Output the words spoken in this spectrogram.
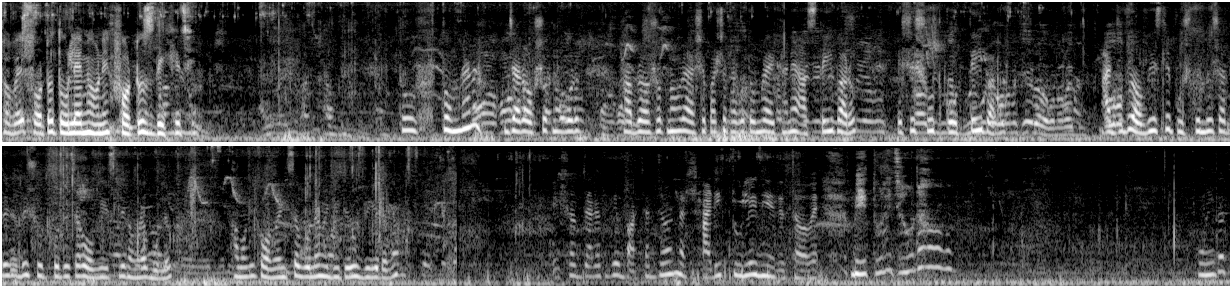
সবাই ফটো তোলে, আমি অনেক ফটোস দেখেছি। তো তোমরা না যারা অশোকনগর হাবড়া অশোকনগরের আশেপাশে থাকো তোমরা এখানে আসতেই পারো এসে শ্যুট করতেই পারো। আর যদি অবভিয়াসলি পুষ্পেন্দুর সাথে যদি শ্যুট করতে চাও অবভিয়াসলি তোমরা বলো। আমাকে কমেন্টসে বলে আমি ডিটেলস দিয়ে দেবো। এইসব জায়গা থেকে বাঁচার জন্য না শাড়ি তুলে নিয়ে যেতে হবে। ভেতরে যাও না। ফুল গাছ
